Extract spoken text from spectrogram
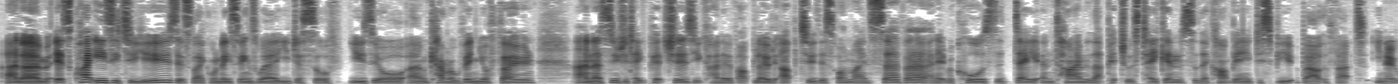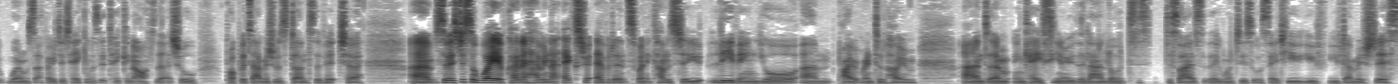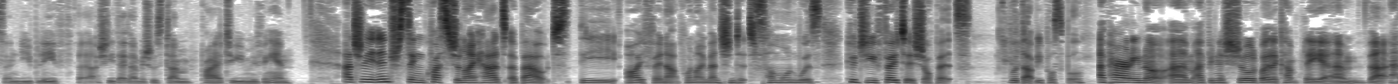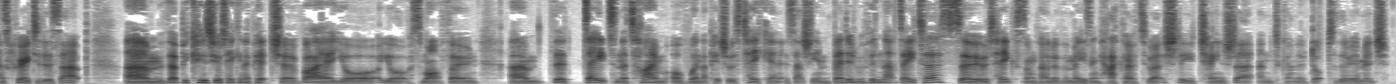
And um, it's quite easy to use. It's like one of these things where you just sort of use your um, camera within your phone, and as soon as you take pictures, you kind of upload it up to this online server, and it records the date and time that that picture was taken. So there can't be any dispute about the fact, you know, when was that photo taken? Was it taken after the actual proper damage was done to the picture? Um, so it's just a way of kind of having that extra evidence when it comes to leaving your um, private rental home, and um, in case you know the landlord decides that they want to sort of say to you, you've you've damaged this, and you believe that actually that damage was done prior to you moving in. Actually, an interesting question I had about the iPhone app when I mentioned it to someone was could you Photoshop it? Would that be possible? Apparently not. Um, I've been assured by the company um, that has created this app um, that because you're taking a picture via your your smartphone, um, the date and the time of when that picture was taken is actually embedded within that data. So it would take some kind of amazing hacker to actually change that and to kind of dot to the image.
